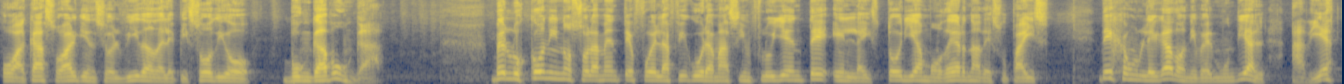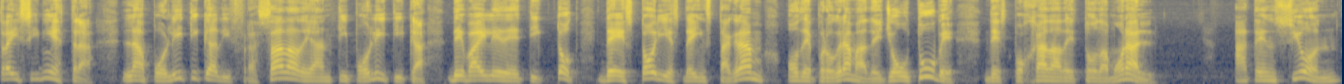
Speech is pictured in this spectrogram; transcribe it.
¿O acaso alguien se olvida del episodio Bunga Bunga? Berlusconi no solamente fue la figura más influyente en la historia moderna de su país, deja un legado a nivel mundial, a diestra y siniestra, la política disfrazada de antipolítica, de baile de TikTok, de stories de Instagram o de programa de YouTube, despojada de toda moral. Atención,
